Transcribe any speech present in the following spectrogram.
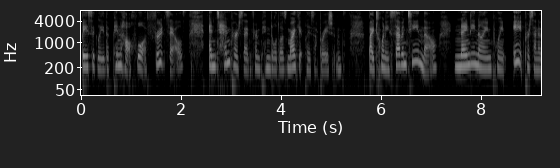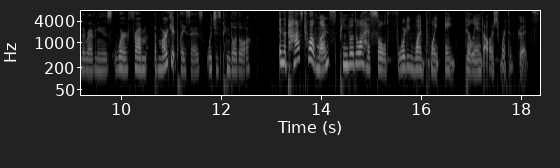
basically the Pinhaohuo fruit sales, and 10% from Pinduoduo's marketplace operations. By 2017, though, 99.8% of the revenues were from the marketplaces, which is Pinduoduo. In the past 12 months, Pinduoduo has sold $41.8 billion worth of goods.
